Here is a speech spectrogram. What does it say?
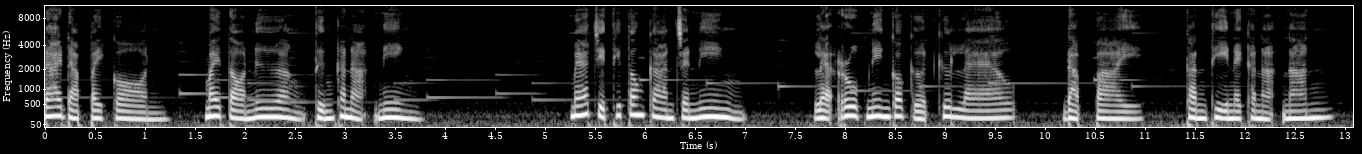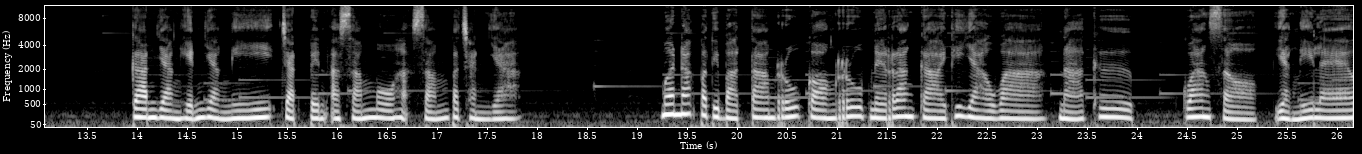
ได้ดับไปก่อน ไม่ต่อเนื่องถึงขณะนิ่ง แม้จิตที่ต้องการจะนิ่ง และรูปนิ่งก็เกิดขึ้นแล้ว ดับไป ทันทีในขณะนั้น การอย่างเห็นอย่างนี้จัดเป็นอสัมโมหสัมปชัญญะ เมื่อนักปฏิบัติตามรู้กองรูปในร่างกายที่ยาววา หนาคืบ กว้างศอก อย่างนี้แล้ว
